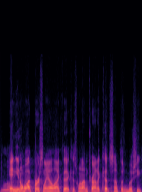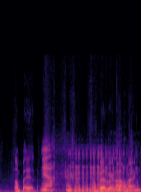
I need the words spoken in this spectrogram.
And you know what? Personally, I like that because when I'm trying to cut something mushy, I'm bad. Yeah. I'm bad about cutting mushy.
